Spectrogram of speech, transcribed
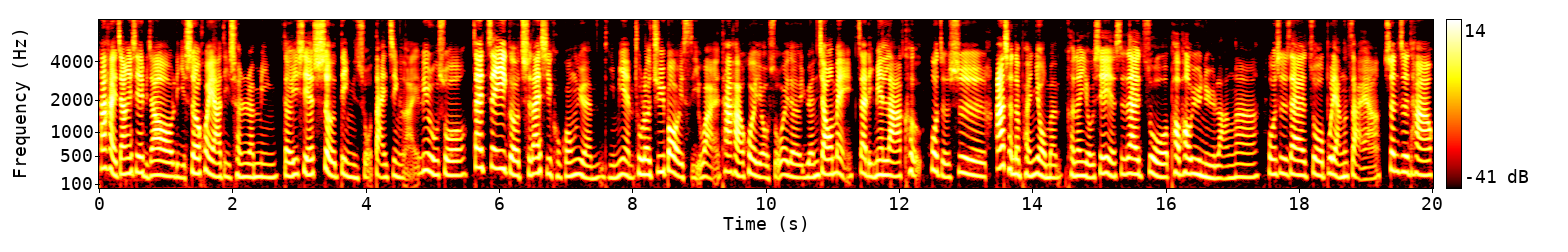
他还将一些比较里社会啊、底层人民的一些设定所带进来。例如说，在这一个池袋西口公园里面，除了 G Boys 以外，他还会有所谓的援交妹在里面拉客，或者是阿成的朋友们，可能有些也是在做泡泡浴女郎啊，或是在做不良仔啊，甚至他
